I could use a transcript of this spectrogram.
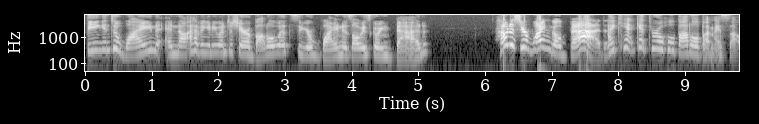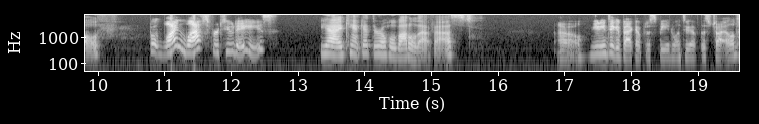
being into wine and not having anyone to share a bottle with, so your wine is always going bad. How does your wine go bad? I can't get through a whole bottle by myself. But wine lasts for two days. Yeah, I can't get through a whole bottle that fast. Oh, you need to get back up to speed once you have this child.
